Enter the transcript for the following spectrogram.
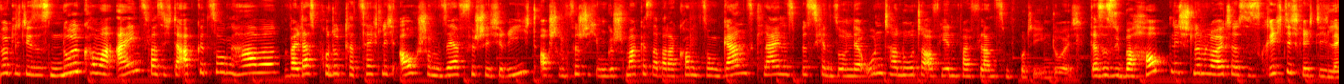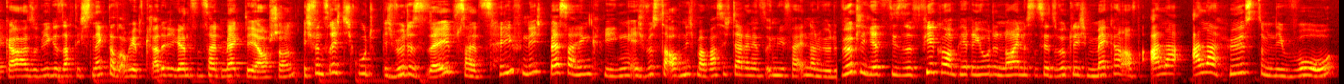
wirklich dieses 0,1, was ich da abgezogen habe, weil das Produkt tatsächlich auch schon sehr fischig riecht, auch schon fischig im Geschmack ist, aber da kommt so ein ganz kleines bisschen so in der Unternote auf jeden Fall Pflanzenprotein durch. Das ist überhaupt nicht schlimm, Leute. Es ist richtig, richtig lecker. Also wie gesagt, ich snack das auch jetzt gerade die ganze Zeit, merkt ihr ja auch schon. Ich finde es richtig gut. Ich würde es selbst halt safe nicht besser hinkriegen. Ich wüsste auch nicht mal, was ich darin jetzt irgendwie verändern würde. Wirklich jetzt diese 4, Periode 9, das ist jetzt wirklich meckern auf aller, allerhöchstem Niveau.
